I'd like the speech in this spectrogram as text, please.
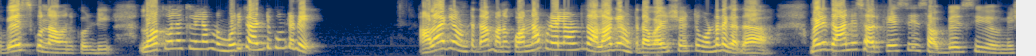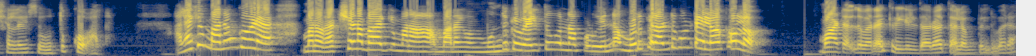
వేసుకున్నాం అనుకోండి లోకంలోకి వెళ్ళినప్పుడు మురికి అంటుకుంటుంది. అలాగే ఉంటుందా? మనం కొన్నప్పుడు ఎలా ఉంటుందో అలాగే ఉంటుందా? వైట్ షర్ట్ ఉండదు కదా. మళ్ళీ దాన్ని సర్ఫేసి సబ్బేసి మిషన్లో వేసి ఉతుక్కోవాలి. అలాగే మనం కూడా మన రక్షణ భాగ్యం మన మనం ముందుకు వెళ్తూ ఉన్నప్పుడు ఎన్నో మురికలు అంటుకుంటాయి లోకంలో. మాటల ద్వారా క్రియల ద్వారా తలంపుల ద్వారా.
